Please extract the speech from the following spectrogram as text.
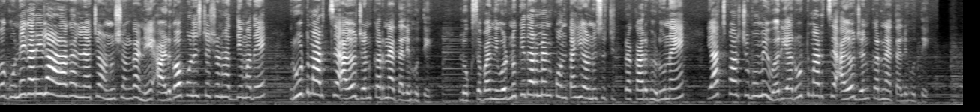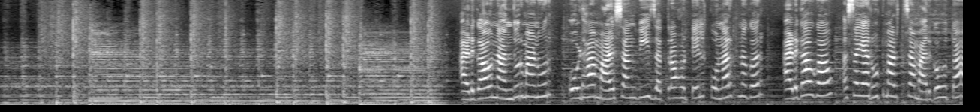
व गुन्हेगारीला आळा घालण्याच्या अनुषंगाने आडगाव पोलीस स्टेशन हद्दीमध्ये रूट मार्चचे आयोजन करण्यात आले होते. लोकसभा निवडणुकीदरम्यान कोणताही अनुसूचित प्रकार घडू नये याच पार्श्वभूमीवर या रूट मार्चचे आयोजन करण्यात आले होते. आडगाव नांदूर माणूर ओढा माळसांगवी जत्रा हॉटेल कोणार्क नगर आडगाव गाव असा या रूट मार्चचा मार्ग होता.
